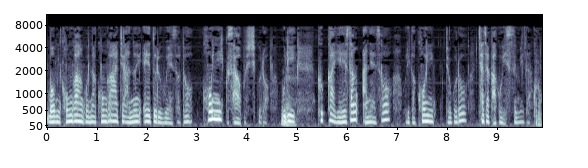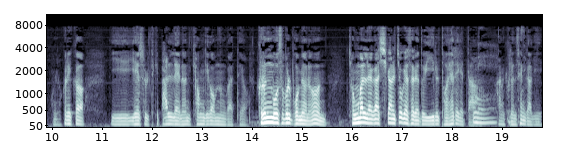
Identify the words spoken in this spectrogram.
몸이 건강하거나 건강하지 않은 애들을 위해서도 코닉 사업식으로 우리 네. 국가 예상 안에서 우리가 코닉적으로 찾아가고 있습니다. 그렇군요. 그러니까 이 예술 특히 발레는 경계가 없는 것 같아요. 그런 모습을 보면은 정말 내가 시간을 쪼개서라도 이 일을 더 해야 되겠다 네. 하는 그런 생각이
